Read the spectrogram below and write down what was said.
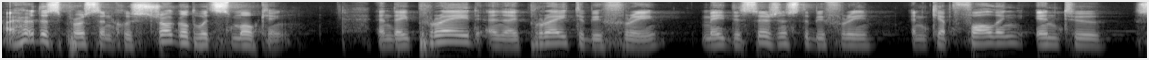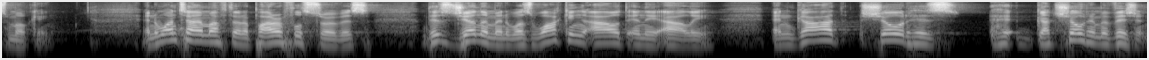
I heard this person who struggled with smoking and they prayed and they prayed to be free, made decisions to be free and kept falling into smoking. And one time after a powerful service, this gentleman was walking out in the alley and God showed his God showed him a vision.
